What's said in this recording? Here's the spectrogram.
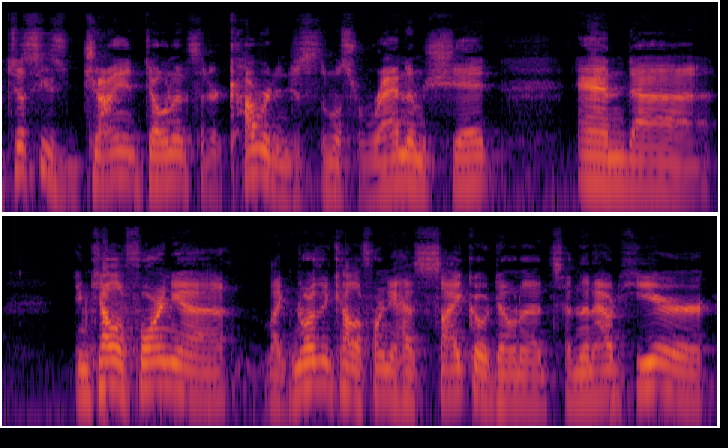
just these giant donuts that are covered in just the most random shit. And uh, in California, like Northern California has Psycho Donuts, and then out here,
